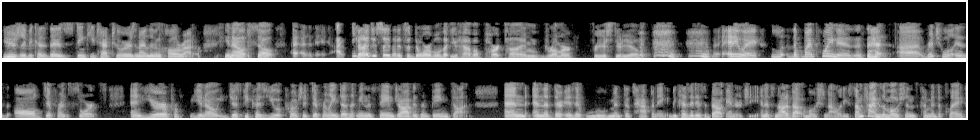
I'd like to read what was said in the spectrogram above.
usually because there's stinky tattooers and I live in Colorado. You know, so I, I think. Can I just say that it's adorable that you have a part-time drummer? For your studio? anyway, the, my point is is that uh, ritual is all different sorts. And you're you know just because you approach it differently doesn't mean the same job isn't being done. And and that there isn't movement that's happening because it is about energy and it's not about emotionality. Sometimes emotions come into play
